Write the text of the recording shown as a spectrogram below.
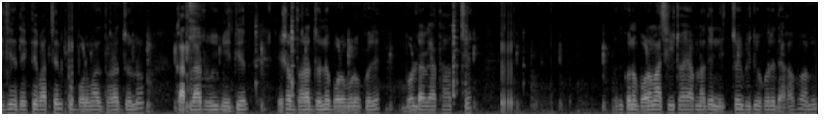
এই যে দেখতে পাচ্ছেন, খুব বড় মাছ ধরার জন্য। কাতলা, রুই, মৃগেল, এসব ধরার জন্য বড় বড় করে বোল্ডার গাঁথা হচ্ছে। যদি কোনো বড় মাছ হিট হয়, আপনাদের নিশ্চয়ই ভিডিও করে দেখাবো আমি।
